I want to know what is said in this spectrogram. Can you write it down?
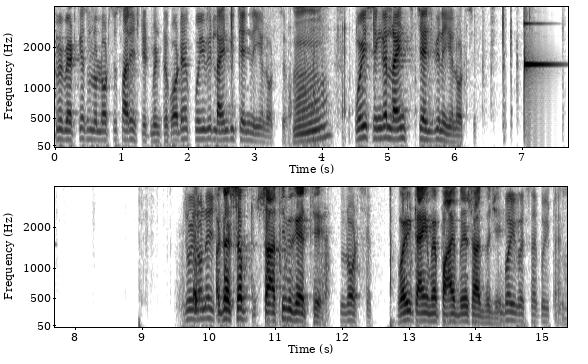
पे बैठ के लॉट से सारे स्टेटमेंट रिकॉर्ड हैं कोई भी लाइन भी चेंज नहीं है लॉट से हम्म। कोई सिंगल लाइन चेंज भी नहीं है लॉट से जो इन्होंने अच्छा सब साथ ही में गए थे लॉट से वही टाइम है पाँच बजे सात बजे। वही बस है वही टाइम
